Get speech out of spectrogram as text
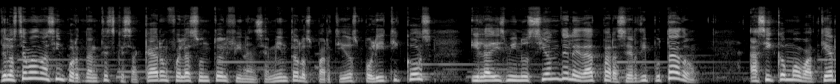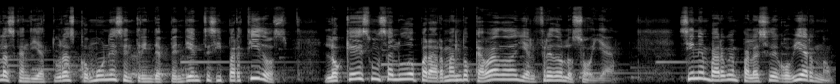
De los temas más importantes que sacaron fue el asunto del financiamiento a los partidos políticos y la disminución de la edad para ser diputado, así como batear las candidaturas comunes entre independientes y partidos, lo que es un saludo para Armando Cavada y Alfredo Lozoya. Sin embargo, en Palacio de Gobierno,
